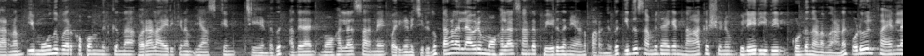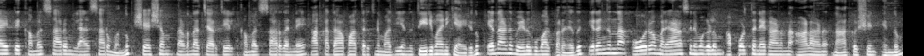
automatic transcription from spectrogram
കാരണം ഈ മൂന്ന് പേർക്കൊപ്പം നിൽക്കുന്ന ഒരാളായിരിക്കണം യാസ്കിൻ ചെയ്യേണ്ടത്. അതിനാൽ മോഹൻലാൽ സാറിനെ പരിഗണിച്ചിരുന്നു. തങ്ങളെല്ലാവരും മോഹൻലാൽ സാറിന്റെ പേര് തന്നെയാണ് പറഞ്ഞത്. ഇത് സംവിധായകൻ നാഗശ്വനും വലിയ രീതിയിൽ കൊണ്ടു നടന്നതാണ്. ഒടുവിൽ ഫൈനലായിട്ട് കമൽ സാറും ലാൽ സാറും വന്നു. ശേഷം നടന്ന ചർച്ചയിൽ കമൽ സാർ തന്നെ ആ കഥാപാത്രത്തിന് എന്ന് തീരുമാനിക്കുകയായിരുന്നു. എന്നാണ് വേണുഗോപാൽ പറഞ്ഞത്. ഇറങ്ങുന്ന ഓരോ മലയാള സിനിമകളും അപ്പോൾ തന്നെ കാണുന്ന ആളാണ് നാഗശ്വിൻ എന്നും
